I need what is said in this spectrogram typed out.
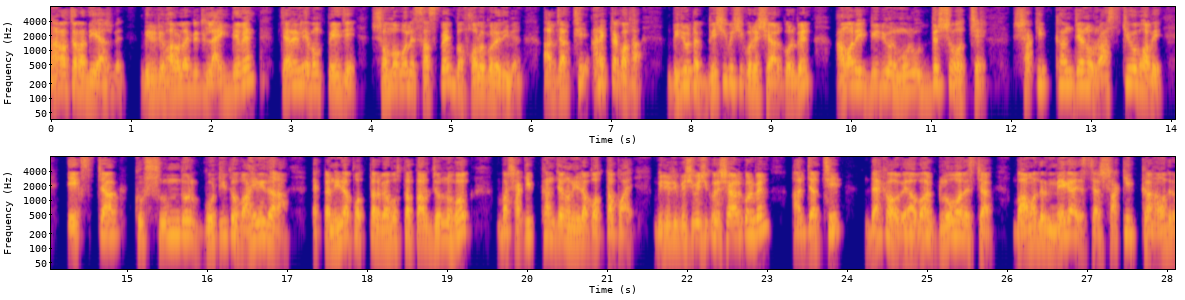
নাড়াচাড়া দিয়ে আসবেন। ভিডিওটি ভালো লাগলে একটি লাইক দেবেন, চ্যানেল এবং পেজে সম্ভব হলে সাবস্ক্রাইব বা ফলো করে দিবেন। আর যাচ্ছি আরেকটা কথা, ভিডিওটা বেশি বেশি করে শেয়ার করবেন। আমার এই ভিডিওর মূল উদ্দেশ্য হচ্ছে, শাকিব খান যেন রাষ্ট্রীয়ভাবে এক্সট্রা খুব সুন্দর গঠিত বাহিনী দ্বারা একটা নিরাপত্তার ব্যবস্থা তার জন্য হোক বা শাকিব খান যেন নিরাপত্তা পায়। ভিডিওটি বেশি বেশি করে শেয়ার করবেন। আর যাচ্ছি, দেখা হবে আবার গ্লোবাল স্টার বা আমাদের মেগা স্টার শাকিব খান, আমাদের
